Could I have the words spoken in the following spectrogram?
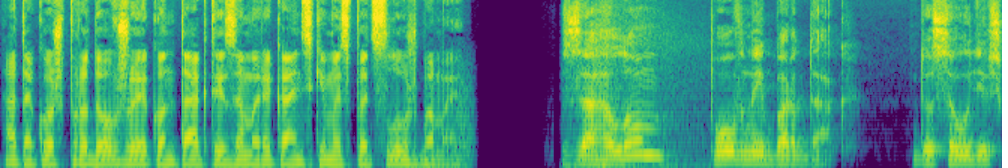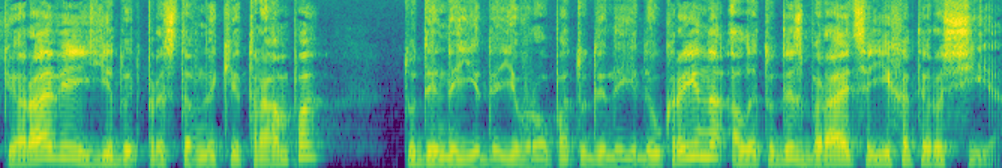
а також продовжує контакти з американськими спецслужбами. Загалом повний бардак. До Саудівської Аравії їдуть представники Трампа. Туди не їде Європа, туди не їде Україна, але туди збирається їхати Росія.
